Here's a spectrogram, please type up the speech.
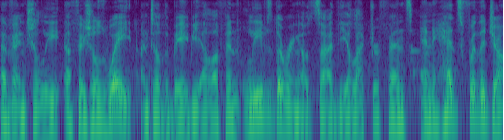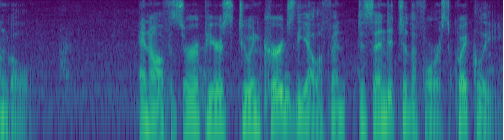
Eventually, officials wait until the baby elephant leaves the ring outside the electric fence and heads for the jungle. An officer appears to encourage the elephant to send it to the forest quickly.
